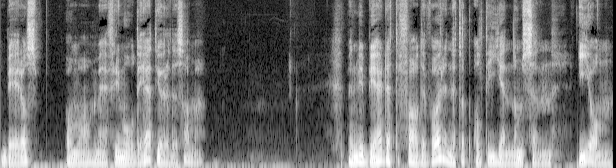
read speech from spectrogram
ber oss om å med frimodighet gjøre det samme. Men vi ber dette Fader vår nettopp alltid gjennom Sønnen, i Ånden.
